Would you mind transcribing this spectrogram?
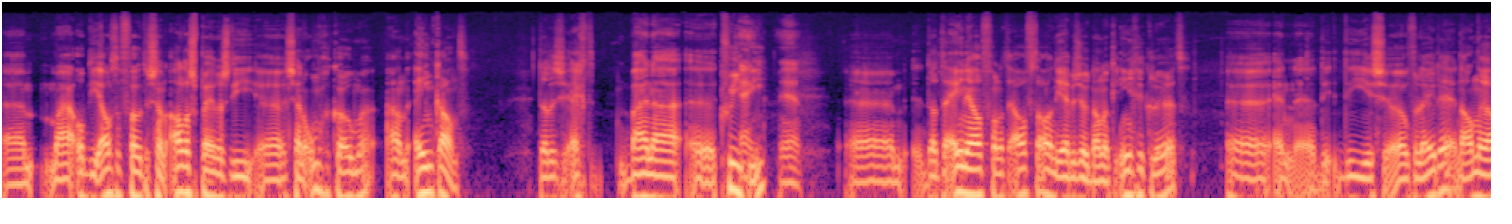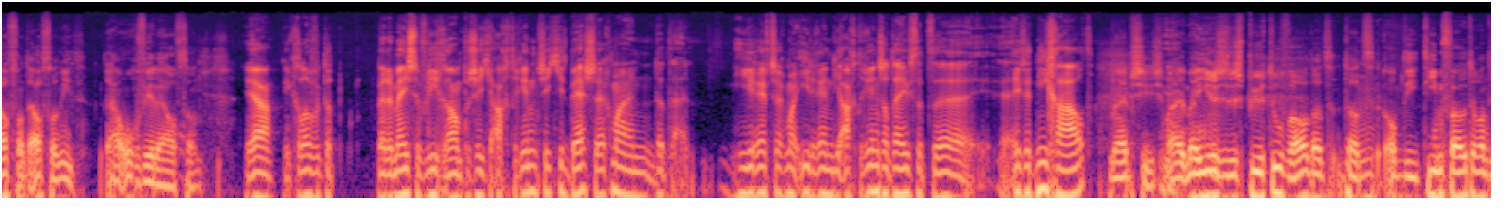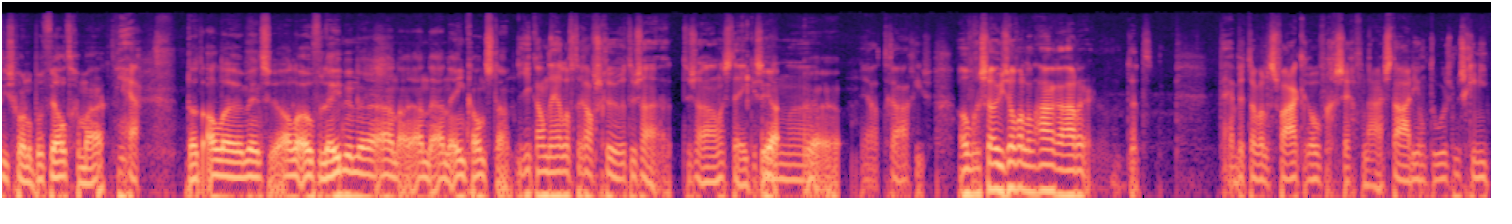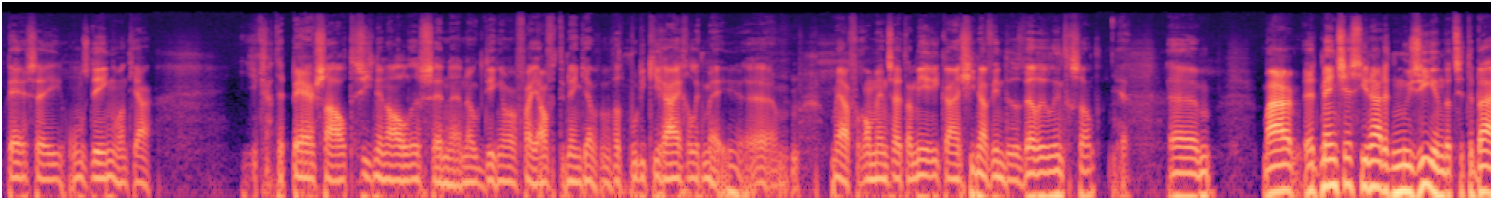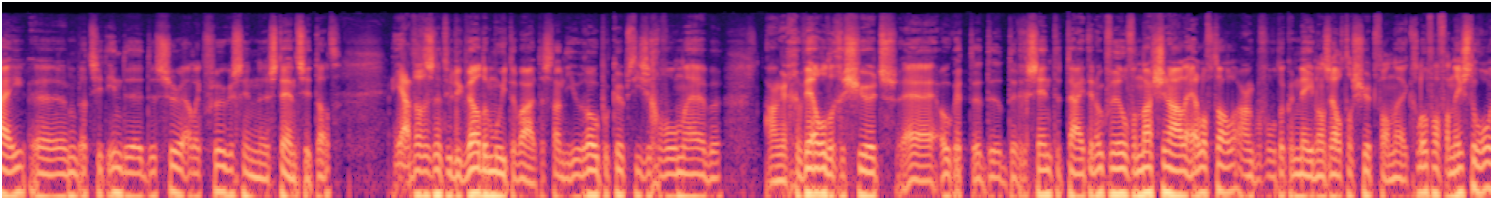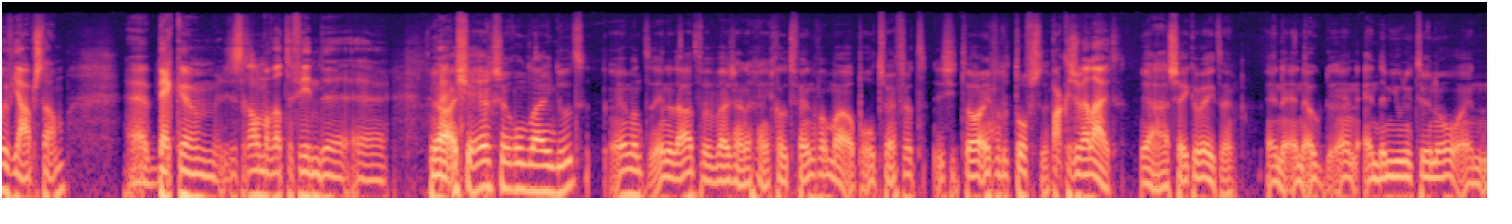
Ehm, maar op die elftal foto staan alle spelers die eh, zijn omgekomen aan één kant. Dat is echt bijna eh, creepy. Eng. Ja. Ehm, dat de ene helft van het elftal, en die hebben ze dan ook ingekleurd. Eh, en eh, die, die is overleden. En de andere helft van het elftal niet. Ja, ongeveer de helft dan. Ja, ik geloof ook dat bij de meeste vliegrampen zit je achterin, zit je het best, zeg maar. En dat, hier heeft zeg maar iedereen die achterin zat, heeft het, eh, heeft het niet gehaald. Nee, precies. Maar, maar hier is het dus puur toeval dat, dat Mm. op die teamfoto, want die is gewoon op een veld gemaakt, Ja, dat alle mensen, alle overledenen aan, aan, aan één kant staan. je kan de helft eraf scheuren tussen, tussen aanstekens. Ja, en, eh, ja, ja. ja, tragisch. Overigens sowieso wel een aanrader. Dat, we hebben het er wel eens vaker over gezegd van nou, een stadiontour is misschien niet per se ons ding. Want ja, je krijgt de perszaal te zien en alles. En, en ook dingen waarvan je af en toe denkt, ja, wat moet ik hier eigenlijk mee? Ehm, maar ja, vooral mensen uit Amerika en China vinden dat wel heel interessant. Ja. Ehm, maar het Manchester United Museum, dat zit erbij. Ehm, dat zit in de, de Sir Alex Ferguson eh, stand zit dat. En ja, dat is natuurlijk wel de moeite waard. Er staan die Europa Cups die ze gewonnen hebben. Er hangen geweldige shirts. Eh, ook het, de, de, recente tijd. En ook veel van nationale elftallen. Er hangt bijvoorbeeld ook een Nederlands elftal shirt van, eh, ik geloof van Van Nistelrooy of Jaap Stam. Beckham, het is er allemaal wel te vinden. Ja, als je ergens een rondleiding doet, hè, want inderdaad, wij zijn er geen groot fan van, maar op Old Trafford is het wel een van de tofste. pakken ze wel uit. Ja, zeker weten. En, en ook de, en, en de Munich Tunnel. En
